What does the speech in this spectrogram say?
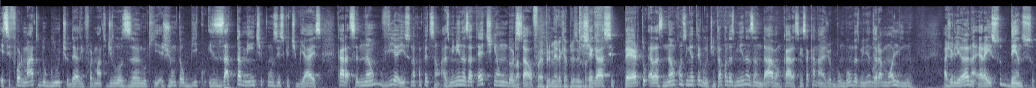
Esse formato do glúteo dela, em formato de losango, que junta o bico exatamente com os isquiotibiais, cara, você não via isso na competição. As meninas até tinham um dorsal Ela foi a primeira que apresentou. que isso. chegasse perto, elas não conseguiam ter glúteo. Então, quando as meninas andavam, cara, sem sacanagem, o bumbum das meninas era molinho. A Juliana era isso denso.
